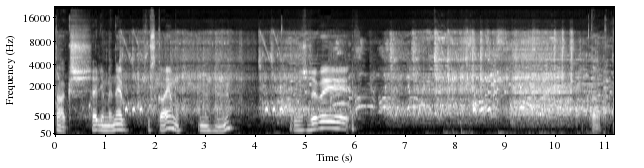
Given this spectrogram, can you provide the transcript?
Так, Шелі ми не пускаємо. Угу. Живи. Так.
